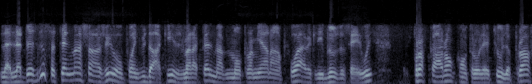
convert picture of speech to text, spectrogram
La, la, business a tellement changé au point de vue d'hockey. Je me rappelle mon premier emploi avec les Blues de Saint-Louis. Prof Caron contrôlait tout. Le prof,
